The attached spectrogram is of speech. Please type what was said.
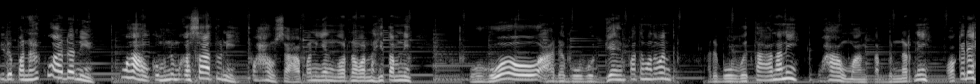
di depan aku ada nih. Wow, aku menemukan satu nih. Wow, siapa nih yang warna-warna hitam nih? Wow, wow ada bobo gempa teman-teman. Ada bobo tanah nih. Wow, mantap bener nih. Oke deh,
